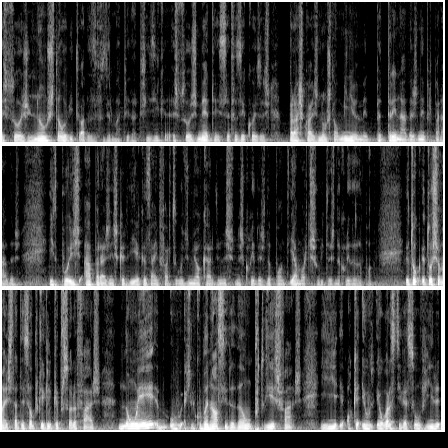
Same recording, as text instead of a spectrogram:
as pessoas não estão habituadas a fazer uma atividade física, as pessoas metem-se a fazer coisas para as quais não estão minimamente treinadas nem preparadas e depois há paragens cardíacas, há infartos agudos de miocárdio nas, nas corridas da ponte e há mortes súbitas na corrida da ponte. Eu estou a chamar esta atenção porque aquilo que a professora faz não é o, aquilo que o banal cidadão português faz. E, ok, eu, eu agora se estivesse a ouvir,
